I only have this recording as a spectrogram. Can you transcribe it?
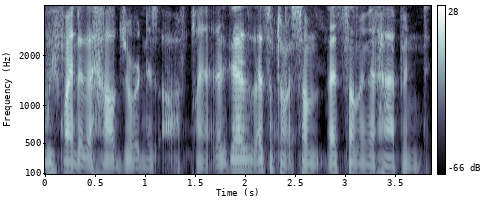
we find out that Hal Jordan is off planet. That's, that's, that's, what I'm talking about. Some, that's something that happened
